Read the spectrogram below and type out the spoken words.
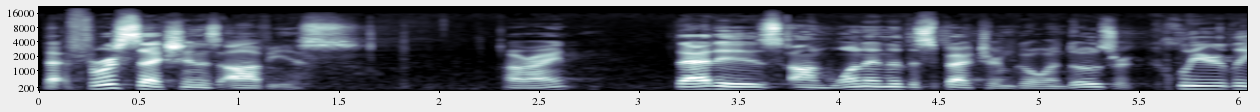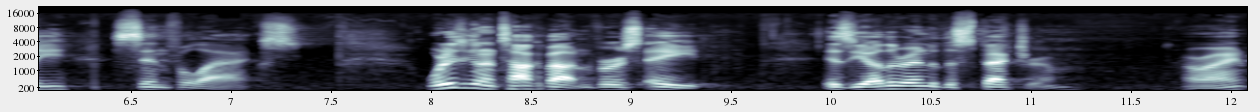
That first section is obvious. All right? That is on one end of the spectrum going, those are clearly sinful acts. What he's going to talk about in verse 8 is the other end of the spectrum. All right?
